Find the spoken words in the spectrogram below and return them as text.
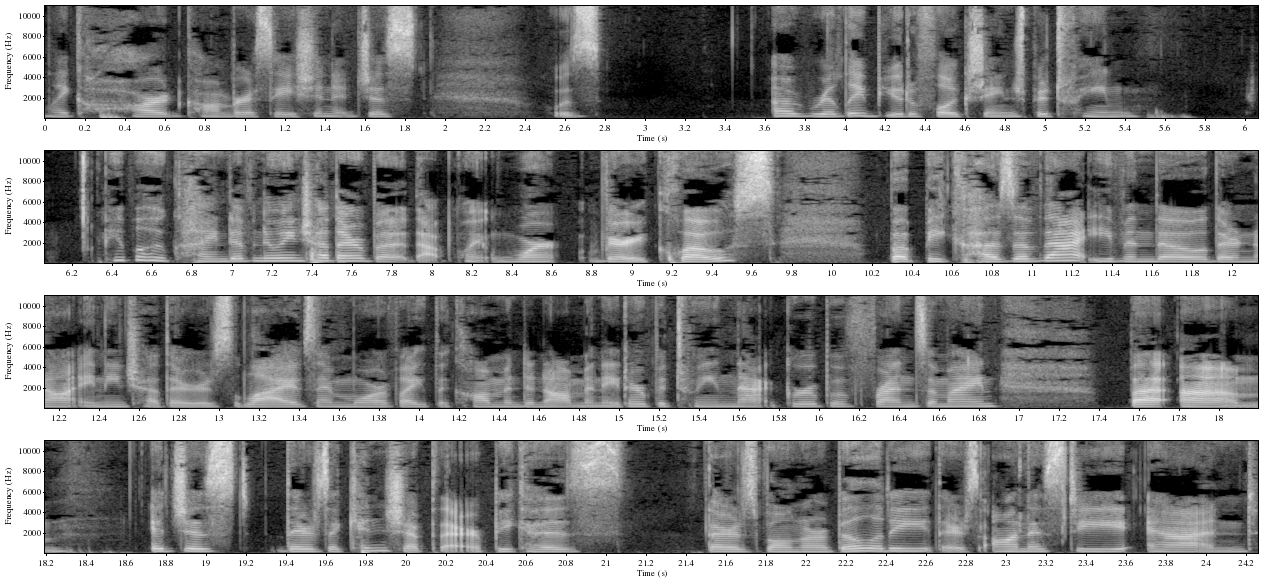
like hard conversation. It just was a really beautiful exchange between people who kind of knew each other, but at that point weren't very close. But because of that, even though they're not in each other's lives, I'm more of like the common denominator between that group of friends of mine. But um it just there's a kinship there because there's vulnerability, there's honesty, and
